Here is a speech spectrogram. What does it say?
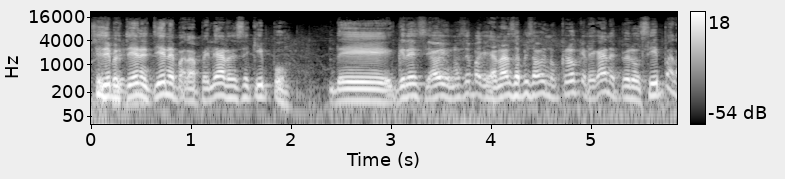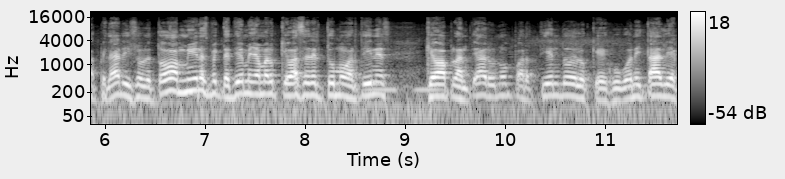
Sí, sí, pero tiene, tiene para pelear ese equipo de Grecia. Oye, no sé para qué ganar esa pista hoy, no creo que le gane, pero sí para pelear. Y sobre todo a mí la expectativa me llama lo que va a hacer el Tumo Martínez, que va a plantear uno partiendo de lo que jugó en Italia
